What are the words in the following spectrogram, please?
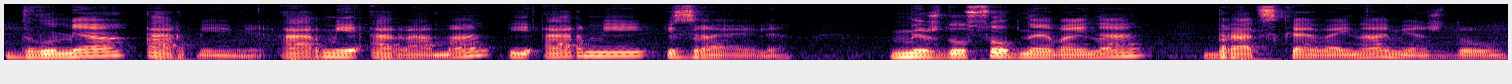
двумя армиями. Армией Арама и армией Израиля. Междуусобная война, братская война между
